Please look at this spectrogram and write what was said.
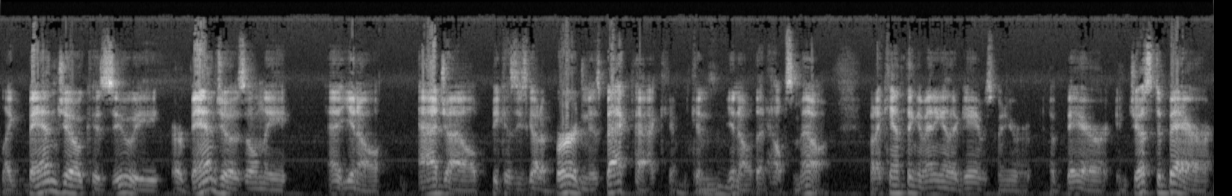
Like Banjo Kazooie, or Banjo's only, uh, you know, agile because he's got a bird in his backpack and can, Mhm. you know, that helps him out. But I can't think of any other games when you're a bear, just a bear,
